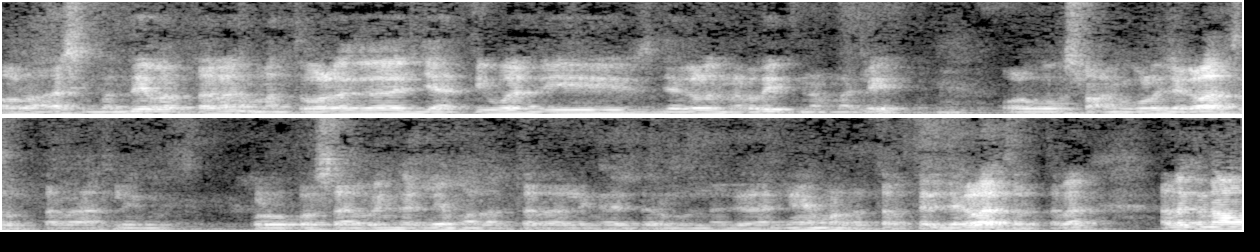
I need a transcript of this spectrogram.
ಅವ್ರು ಆಶೆ ಬಂದೇ ಬರ್ತಾರ, ಮತ್ತು ಒಳಗ ಜಾತಿವಾದಿ ಜಗಳ ನಡೆದೈತಿ ನಮ್ಮಲ್ಲಿ. ಒಳಗ ಸ್ವಾಮಿಗಳು ಜಗಳ ಹಚ್ಚಿರ್ತಾರ ಅಲ್ಲಿ ಪಡೋಳ್ಕರ್ ಸಾಹೇಬ್ರು ಹಿಂಗೆ ಅಲ್ಲೇ ಮಾಡತ್ತಾರ ಲಿಂಗಾಯತ ಧರ್ಮನಾಗ ಅನ್ಯಾಯ ಮಾಡತ್ತಾರ ಜಗಳ ಹಚ್ಚಿರ್ತಾರ. ಅದಕ್ಕೆ ನಾವು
